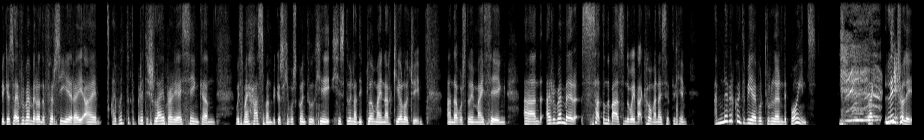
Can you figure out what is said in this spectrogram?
because I remember on the first year I I, I went to the British Library, I think, um, with my husband because he was going to he he's doing a diploma in archaeology, and I was doing my thing. And I remember sat on the bus on the way back home, and I said to him, "I'm never going to be able to learn the points." like literally,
